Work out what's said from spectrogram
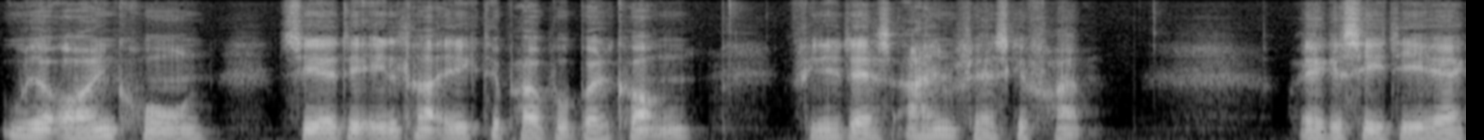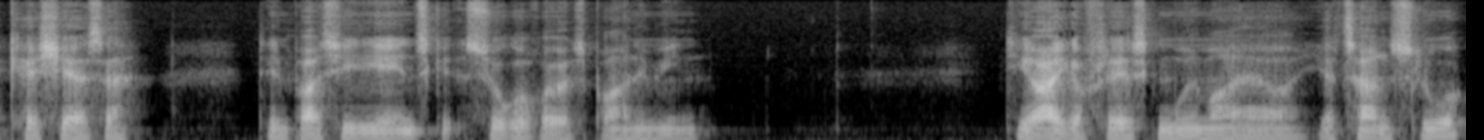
Ud af øjenkrogen ser jeg det ældre ægtepar på balkongen finde deres egen flaske frem, og jeg kan se, det er cachaça, den brasilianske sukkerrørsbrændevin. De rækker flasken mod mig, og jeg tager en slurk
